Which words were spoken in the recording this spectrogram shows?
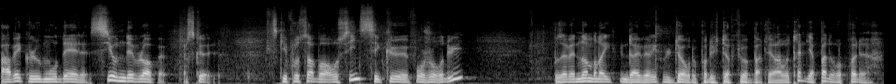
avec le modèle, si on développe, parce que ce qu'il faut savoir aussi, c'est qu'aujourd'hui, vous avez un nombre d'agriculteurs ou de producteurs qui vont partir à la retraite, il n'y a pas de repreneurs.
